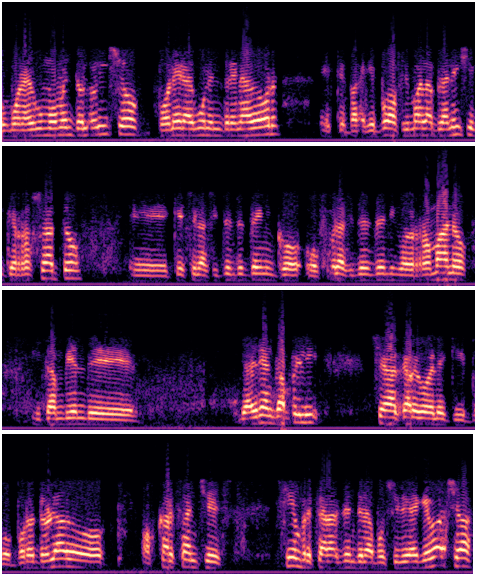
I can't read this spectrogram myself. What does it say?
como en algún momento lo hizo, poner algún entrenador este, para que pueda firmar la planilla y que Rosato, eh, que es el asistente técnico o fue el asistente técnico de Romano y también de, de Adrián Capelli, sea a cargo del equipo. Por otro lado, Oscar Sánchez siempre está atento a la posibilidad de que vaya,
